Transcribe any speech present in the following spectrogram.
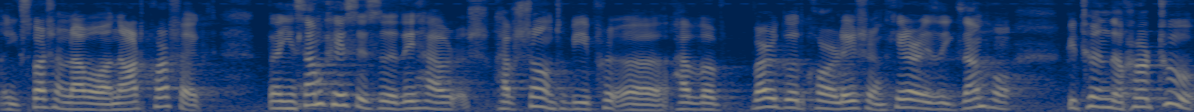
expression level are not perfect, but in some cases uh, they have, have shown to be uh, have a very good correlation. Here is an example between the HER2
